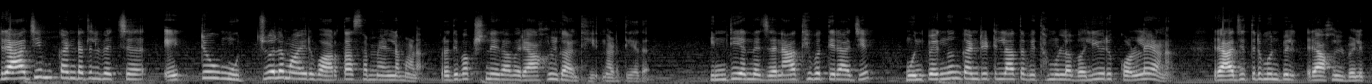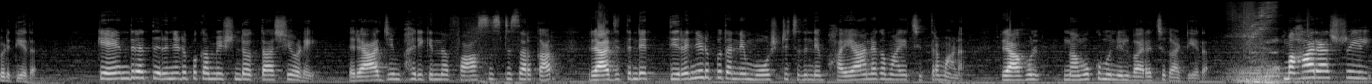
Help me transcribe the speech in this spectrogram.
രാജ്യം കണ്ടതിൽ വെച്ച് ഏറ്റവും ഉജ്ജ്വലമായൊരു വാർത്താ സമ്മേളനമാണ് പ്രതിപക്ഷ നേതാവ് രാഹുൽ ഗാന്ധി നടത്തിയത്. ഇന്ത്യ എന്ന ജനാധിപത്യ രാജ്യം മുൻപെങ്ങും കണ്ടിട്ടില്ലാത്ത വിധമുള്ള വലിയൊരു കൊള്ളയാണ് രാജ്യത്തിനു മുൻപിൽ രാഹുൽ വെളിപ്പെടുത്തിയത്. കേന്ദ്ര തിരഞ്ഞെടുപ്പ് കമ്മീഷന്റെ ഒത്താശയോടെ രാജ്യം ഭരിക്കുന്ന ഫാസിസ്റ്റ് സർക്കാർ രാജ്യത്തിന്റെ തിരഞ്ഞെടുപ്പ് തന്നെ മോഷ്ടിച്ചതിന്റെ ഭയാനകമായ ചിത്രമാണ് രാഹുൽ നമുക്ക് മുന്നിൽ വരച്ചു കാട്ടിയത്. മഹാരാഷ്ട്രയിൽ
